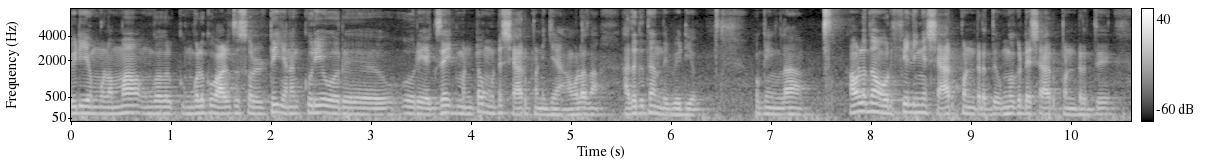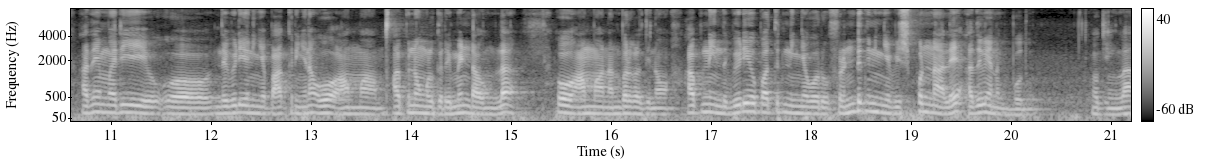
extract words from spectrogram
வீடியோ மூலமாக உங்களுக்கு உங்களுக்கு வாழ்த்து சொல்லிட்டு எனக்குரிய ஒரு ஒரு எக்ஸைட்மெண்ட்டை உங்கள்கிட்ட ஷேர் பண்ணிக்கிறேன். அவ்வளோதான் அதுக்கு தான் அந்த வீடியோ ஓகேங்களா? அவ்வளோதான் ஒரு ஃபீலிங்கை ஷேர் பண்ணுறது உங்கள்கிட்ட ஷேர் பண்ணுறது அதே மாதிரி ஓ இந்த வீடியோ நீங்கள் பார்க்குறீங்கன்னா ஓ ஆமாம் அப்படின்னு உங்களுக்கு ரிமைண்ட் ஆகும்ல? ஓ ஆமாம் நண்பர்கள் தினம். அப்படின்னு இந்த வீடியோ பார்த்துட்டு நீங்கள் ஒரு ஃப்ரெண்டுக்கு நீங்கள் விஷ் பண்ணாலே அதுவே எனக்கு போதும். ஓகேங்களா?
